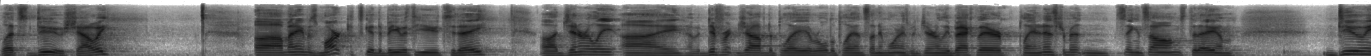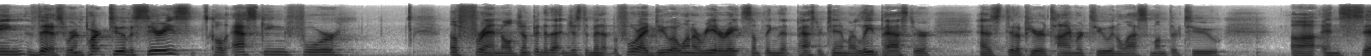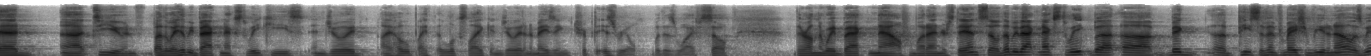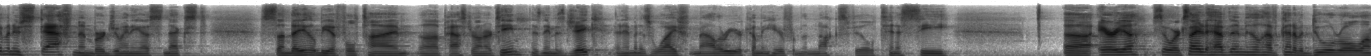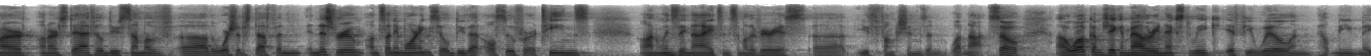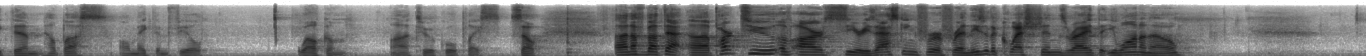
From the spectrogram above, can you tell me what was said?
Let's do, shall we? Uh, my name is Mark. It's good to be with you today. Uh, generally, I have a different job to play, a role to play on Sunday mornings, but generally back there playing an instrument and singing songs. Today, I'm doing this. We're in part two of a series. It's called Asking for a Friend. I'll jump into that in just a minute. Before I do, I want to reiterate something that Pastor Tim, our lead pastor, has stood up here a time or two in the last month or two uh, and said uh, to you. And by the way, he'll be back next week. He's enjoyed, I hope, it looks like, enjoyed an amazing trip to Israel with his wife. So they're on their way back now, from what I understand. So they'll be back next week. But a uh, big uh, piece of information for you to know is we have a new staff member joining us next Sunday. He'll be a full time uh, pastor on our team. His name is Jake, and him and his wife, Mallory, are coming here from the Knoxville, Tennessee uh, area. So we're excited to have them. He'll have kind of a dual role on our on our staff. He'll do some of uh, the worship stuff in, in this room on Sunday mornings. He'll do that also for our teens on Wednesday nights and some other various uh, youth functions and whatnot. So uh, welcome Jake and Mallory next week, if you will, and help me make them help us all make them feel welcome uh, to a cool place. So. Uh, enough about that. Uh, part two of our series, Asking for a Friend. These are the questions, right, that you want to know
